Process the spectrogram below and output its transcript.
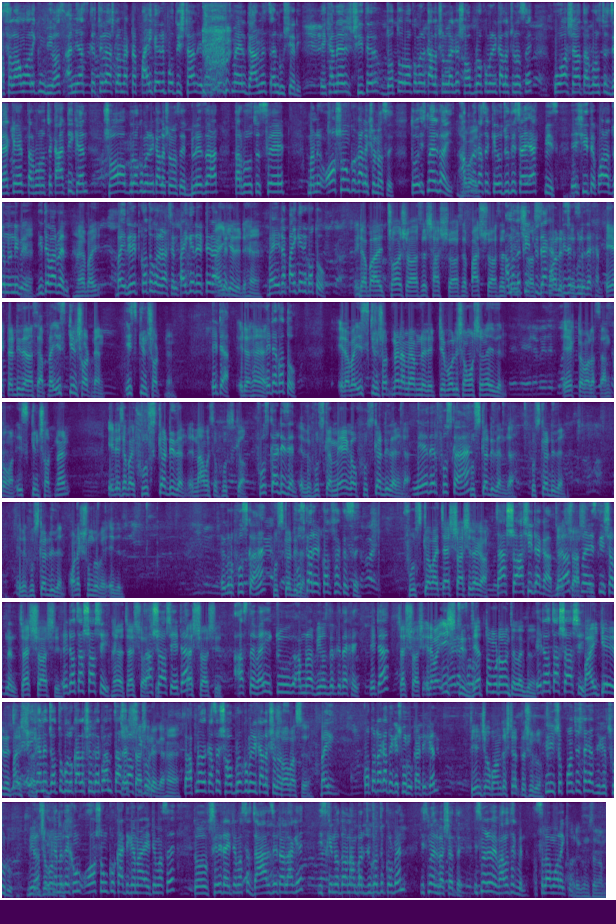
আসসালামু আলাইকুম ভিউয়ার্স আমি আজকে চলে আসলাম একটা পাইকারি প্রতিষ্ঠান এটা ইসমাইল গার্মেন্টস অ্যান্ড হুশিয়ারি এখানে শীতের যত রকমের কালেকশন লাগে সব রকমের কালেকশন আছে। কুয়াশা তারপর হচ্ছে জ্যাকেট তারপর হচ্ছে কার্টিক্যান সব রকমের কালেকশন আছে। ব্লেজার তারপর হচ্ছে সেট মানে অসংখ্য কালেকশন আছে। তো ইসমাইল ভাই আপনার কাছে কেউ যদি চায় এক পিস এই শীতে পরার জন্য নিবে দিতে পারবেন? হ্যাঁ ভাই। ভাই রেট কত করে রাখছেন? পাইকারি রেটে রাখবেন? হ্যাঁ। ভাই এটা পাইকারি কত? এটা ভাই ছয়শো আছে সাতশো আছে পাঁচশো আছে আমাদেরকে 300 একটু দেখান, ডিজাইনগুলো। দেখান। এই একটা ডিজাইন আছে আপনার স্ক্রিনশট নেন। স্ক্রিনশট নেন। এটা? এটা হ্যাঁ। এটা কত? এটা ভাই স্ক্রিনশট নেন আমি আপনার রেটে বলি সমস্যা নেই দেন। একটা মাল আছে আনকমন স্ক্রিনশট নেন। এটা হচ্ছে ভাই ফুচকা ডিজাইন এর নাম হচ্ছে ফুচকা। ফুচকার ডিজাইন যে ফুচকা মেঘ ফুচকার ডিজাইন এটা। মেয়েদের ফুচকা হ্যাঁ? ফুসকা ডিজাইন ডিজাইনটা ফুচকার ডিজাইন যে ফুচকার ডিজাইন অনেক সুন্দর ভাই এই যে এগুলো ফুচকা হ্যাঁ? ফুচকা design। ফুচকা রেট কত থাকতেছে? ফুচকা ভাই চারশো আশি টাকা। চারশো আশি টাকা। বিরাট আপনার স্ক্রিনশট নেন। চারশো আশি। এটাও চারশো আশি? হ্যাঁ চারশো চারশো আশি এটা? চারশো আশি। আসতে ভাই একটু আমরা বিহজদেরকে দেখাই। এটা? চারশো আশি। এটা ভাই স্টিচ যত মোটামুটি লাগবে। এটা এটাও চারশো আশি। বাইকের মানে এখানে যতগুলো কালেকশন দেখলাম চারশো আশি করে। টাকা, হ্যাঁ। তো আপনাদের কাছে সব রকমের কালেকশন সব আছে। ভাই কত টাকা থেকে শুরু? কাটিকেন তিনশো পঞ্চাশ টাকা শুরু। তিনশো পঞ্চাশ টাকা থেকে শুরু। এখানে দেখুন অসংখ্য কাটিকানা আইটেম আছে। তো সেট আইটেম আছে যার যেটা লাগে স্ক্রিনে দেওয়া নাম্বার যোগাযোগ করবেন। ইসমাইল ভাইয়ের সাথে। ইসমাইল ভাই ভালো থাকবেন। আসসালামু আলাইকুম। আলাইকুম সালাম।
